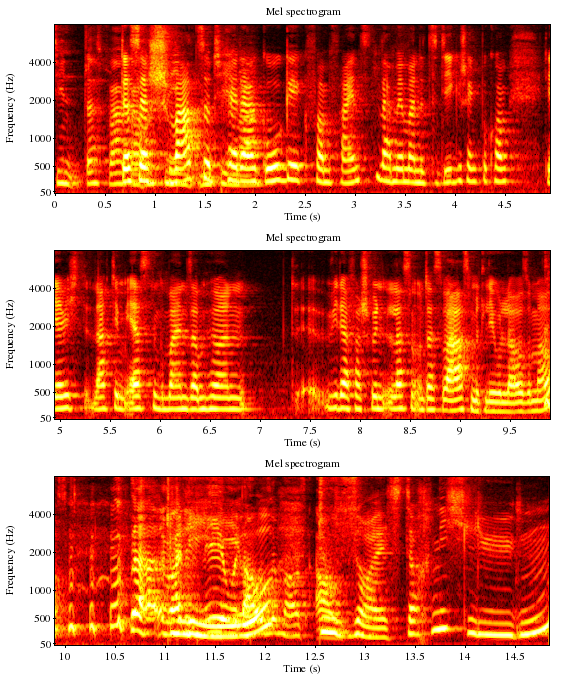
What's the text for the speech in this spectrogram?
Die, das war Das ist ja schwarze. Pädagogik vom Feinsten. Da haben wir mal eine CD geschenkt bekommen. Die habe ich nach dem ersten gemeinsamen Hören wieder verschwinden lassen und das war's mit Leo Lausemaus. Da war die Leo Lausemaus du aus. sollst doch nicht lügen.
